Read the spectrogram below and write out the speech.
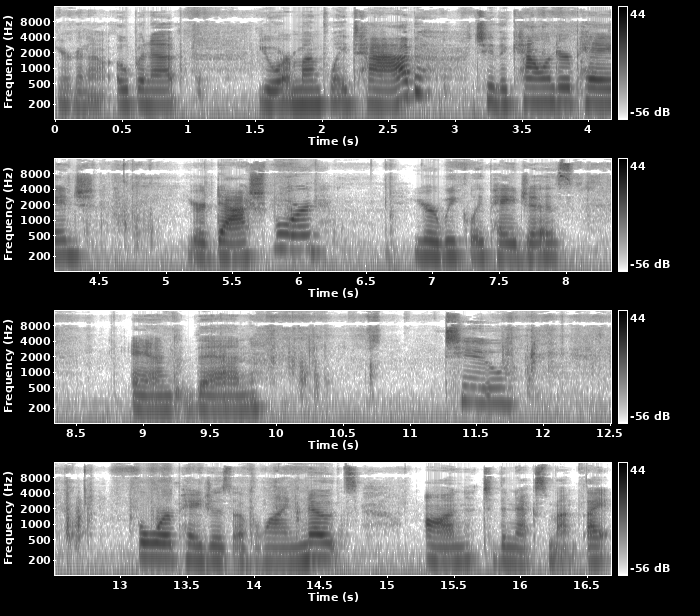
You're gonna open up your monthly tab to the calendar page, your dashboard, your weekly pages, and then two, four pages of line notes on to the next month. I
